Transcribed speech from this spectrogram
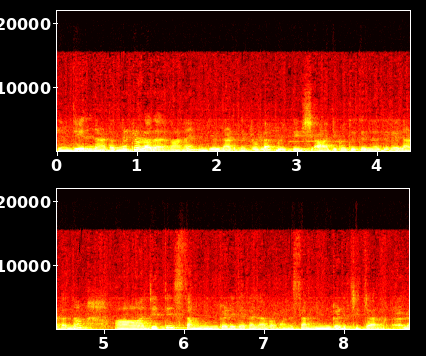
ഇന്ത്യയിൽ നടന്നിട്ടുള്ളതാണ് ഇന്ത്യയിൽ നടന്നിട്ടുള്ള ബ്രിട്ടീഷ് ആധിപത്യത്തിനെതിരെ നടന്ന ആദ്യത്തെ സംഘടിത കലാപമാണ്. സംഘടിച്ചിട്ടാണ് അല്ല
